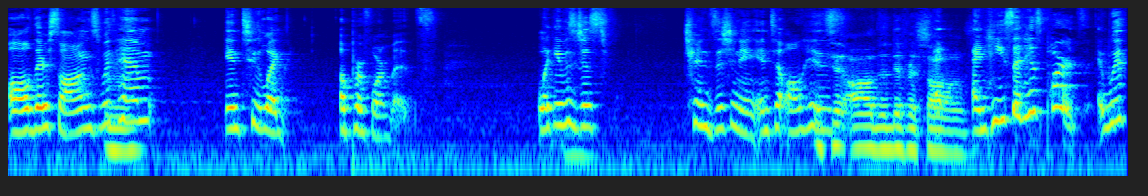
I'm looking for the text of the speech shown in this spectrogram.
all their songs with Mhm. him into like a performance. Like it was just transitioning into all his It's in all the different songs. and he said his parts with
